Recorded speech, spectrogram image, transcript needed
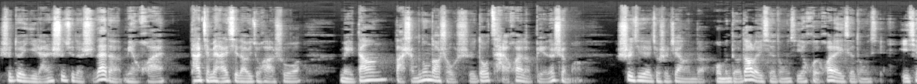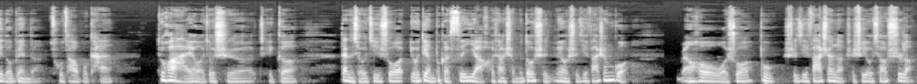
是对已然逝去的时代的缅怀。他前面还写到一句话说：“每当把什么弄到手时，都踩坏了别的什么。世界就是这样的，我们得到了一些东西，也毁坏了一些东西，一切都变得粗糙不堪。”对话还有就是这个弹子球机说：“有点不可思议啊，好像什么都是没有实际发生过。”然后我说：“不，实际发生了，只是又消失了。”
